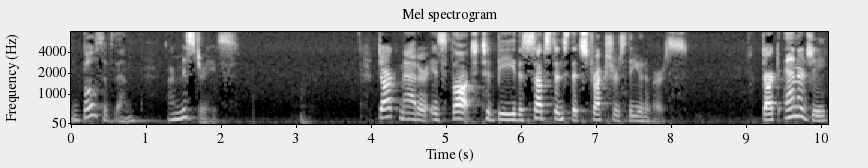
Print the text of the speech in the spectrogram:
Both of them are mysteries. Dark matter is thought to be the substance that structures the universe. Dark energy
